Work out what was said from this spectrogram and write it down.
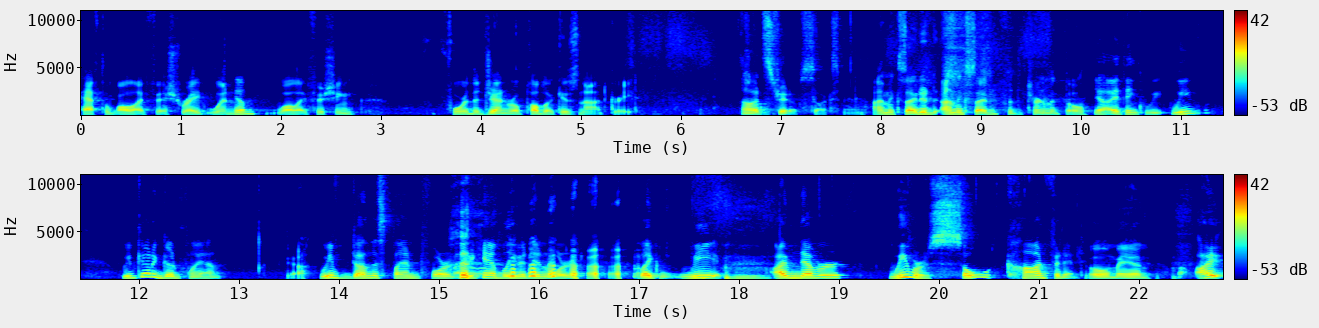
have to walleye fish right when Yep. walleye fishing for the general public is not great. No, it straight up sucks, man. I'm excited. I'm excited for the tournament though. Yeah, I think we we we've got a good plan. Yeah. We've done this plan before. And we can't believe it didn't work. Like we, I've never. We were so confident Oh man. I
